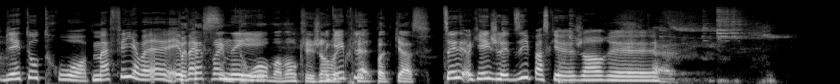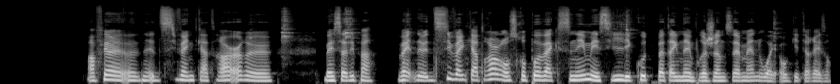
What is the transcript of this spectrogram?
Bientôt trois. Ma fille elle est Peut-être vaccinée. même trois au moment où les gens Ok, vont écouter le podcast. Tu sais, ok, je le dis parce que, genre, euh, en fait, euh, d'ici 24 heures, euh, ben ça dépend. Euh, D'ici 24 heures, on sera pas vacciné, mais s'il l'écoute peut-être dans les prochaines semaines, ouais, ok, t'as raison.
